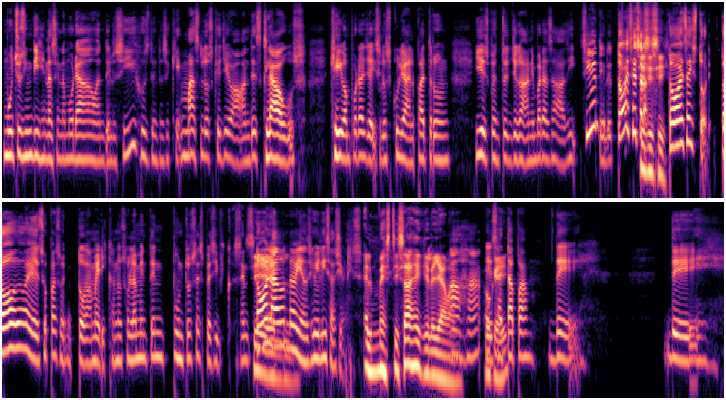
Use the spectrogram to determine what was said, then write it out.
muchos indígenas se enamoraban de los hijos, de no sé qué, más los que llevaban de esclavos, que iban por allá y se los culiaban el patrón, y después entonces llegaban embarazadas, y ¿sí me entiendes? Todo ese trato, sí, sí. toda esa historia, todo eso pasó en toda América, no solamente en puntos específicos, en todo lado donde habían civilizaciones. El mestizaje que le llaman. Ajá, esa etapa de... de... de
